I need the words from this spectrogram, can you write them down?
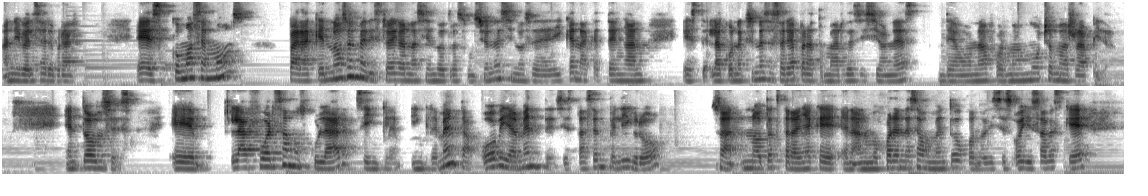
a nivel cerebral. Es cómo hacemos para que no se me distraigan haciendo otras funciones, sino se dediquen a que tengan este, la conexión necesaria para tomar decisiones de una forma mucho más rápida. Entonces, eh, la fuerza muscular se incrementa. Obviamente, si estás en peligro, o sea, no te extraña que a lo mejor en ese momento cuando dices, oye, ¿sabes qué?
